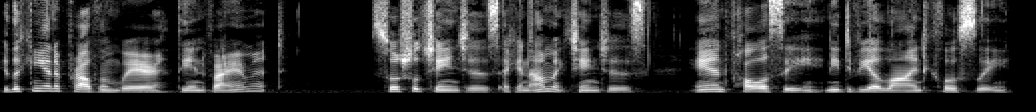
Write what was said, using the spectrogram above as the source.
you're looking at a problem where the environment, social changes, economic changes, and policy need to be aligned closely.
